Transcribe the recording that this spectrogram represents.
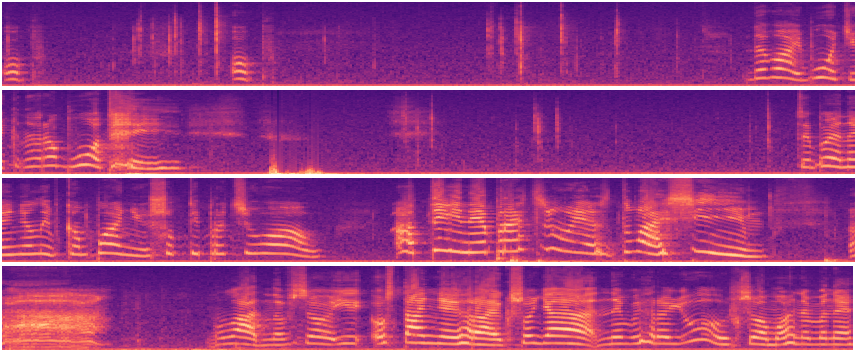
Оп. Оп. Давай, ботик, не работай. Тебе найняли в компанію, щоб ти працював. А ти не працюєш 2-7. Ну ладно, все, і остання гра. Якщо я не виграю, все, можна мене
